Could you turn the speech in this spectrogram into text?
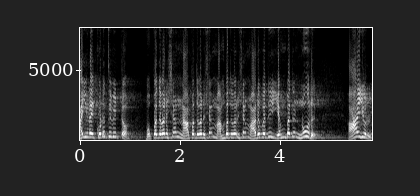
ஆயுளை கொடுத்து விட்டோம். முப்பது வருஷம் நாற்பது வருஷம் ஐம்பது வருஷம் அறுபது எண்பது நூறு. ஆயுள்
